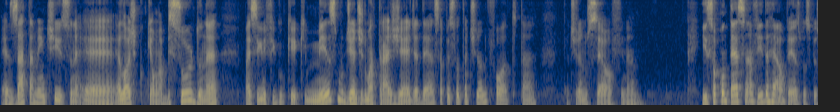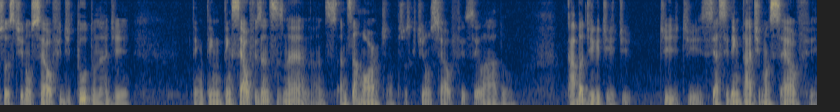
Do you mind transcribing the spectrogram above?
É exatamente isso, né? É, é lógico que é um absurdo, né? Mas significa o quê? Que mesmo diante de uma tragédia dessa, a pessoa está tirando foto, tá? Tá tirando selfie, né? Isso acontece na vida real mesmo. As pessoas tiram selfie de tudo, né? De tem, tem, tem selfies antes, né? Antes, antes da morte. Né? Pessoas que tiram selfie, sei lá, do acaba de, de, de, de, de se acidentar, tira uma selfie.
